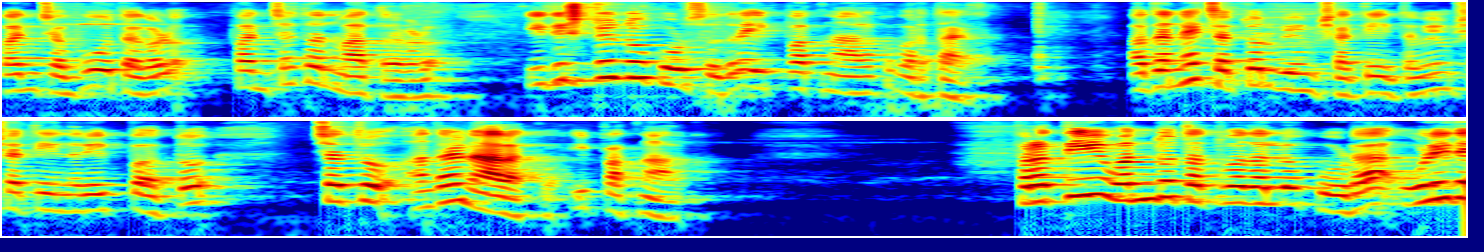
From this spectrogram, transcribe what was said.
ಪಂಚಭೂತಗಳು ಪಂಚ ತನ್ಮಾತ್ರಗಳು ಇದಿಷ್ಟನ್ನು ಕೂಡಿಸಿದ್ರೆ ಇಪ್ಪತ್ನಾಲ್ಕು ಇದೆ. ಅದನ್ನೇ ಚತುರ್ವಿಂಶತಿ ಅಂತ. ವಿಂಶತಿ ಅಂದರೆ ಇಪ್ಪತ್ತು ಚತು ಅಂದರೆ ನಾಲ್ಕು, ಇಪ್ಪತ್ನಾಲ್ಕು. ಪ್ರತಿ ಒಂದು ತತ್ವದಲ್ಲೂ ಕೂಡ ಉಳಿದ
